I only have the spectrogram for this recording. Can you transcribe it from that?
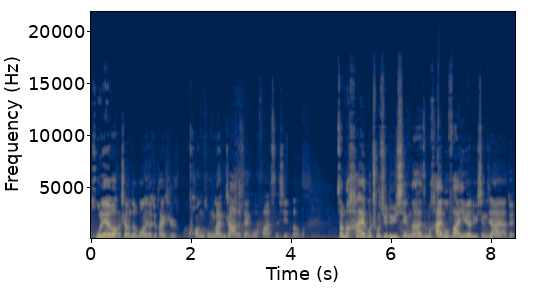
互联网上的网友就开始狂轰滥炸的在给我发私信，问我怎么还不出去旅行啊？怎么还不发音乐旅行家呀？对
